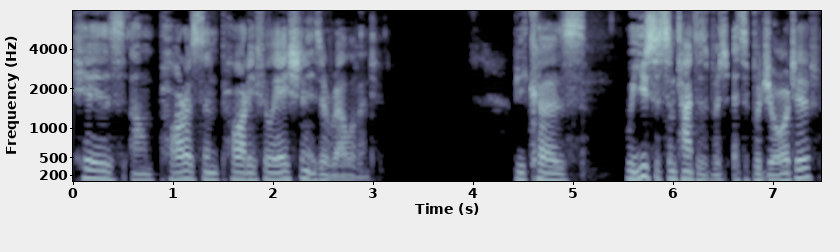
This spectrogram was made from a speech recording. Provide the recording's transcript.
his um, partisan party affiliation is irrelevant because we use it sometimes as, a- as a pejorative.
